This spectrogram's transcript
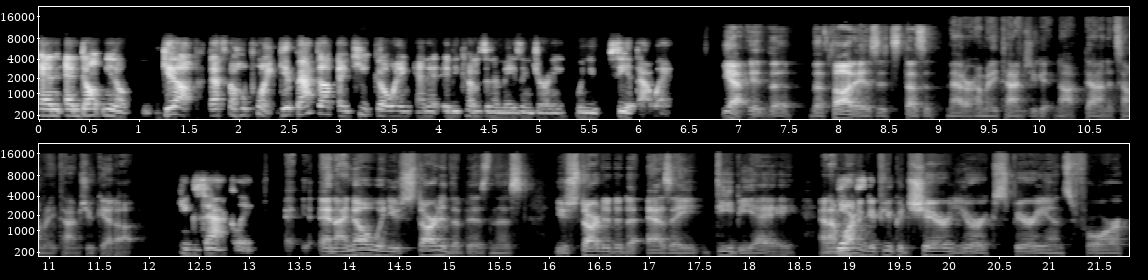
and and don't you know get up that's the whole point get back up and keep going and it, it becomes an amazing journey when you see it that way yeah it, the the thought is it doesn't matter how many times you get knocked down it's how many times you get up exactly and I know when you started the business, you started it as a DBA. And I'm Yes. wondering if you could share your experience for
